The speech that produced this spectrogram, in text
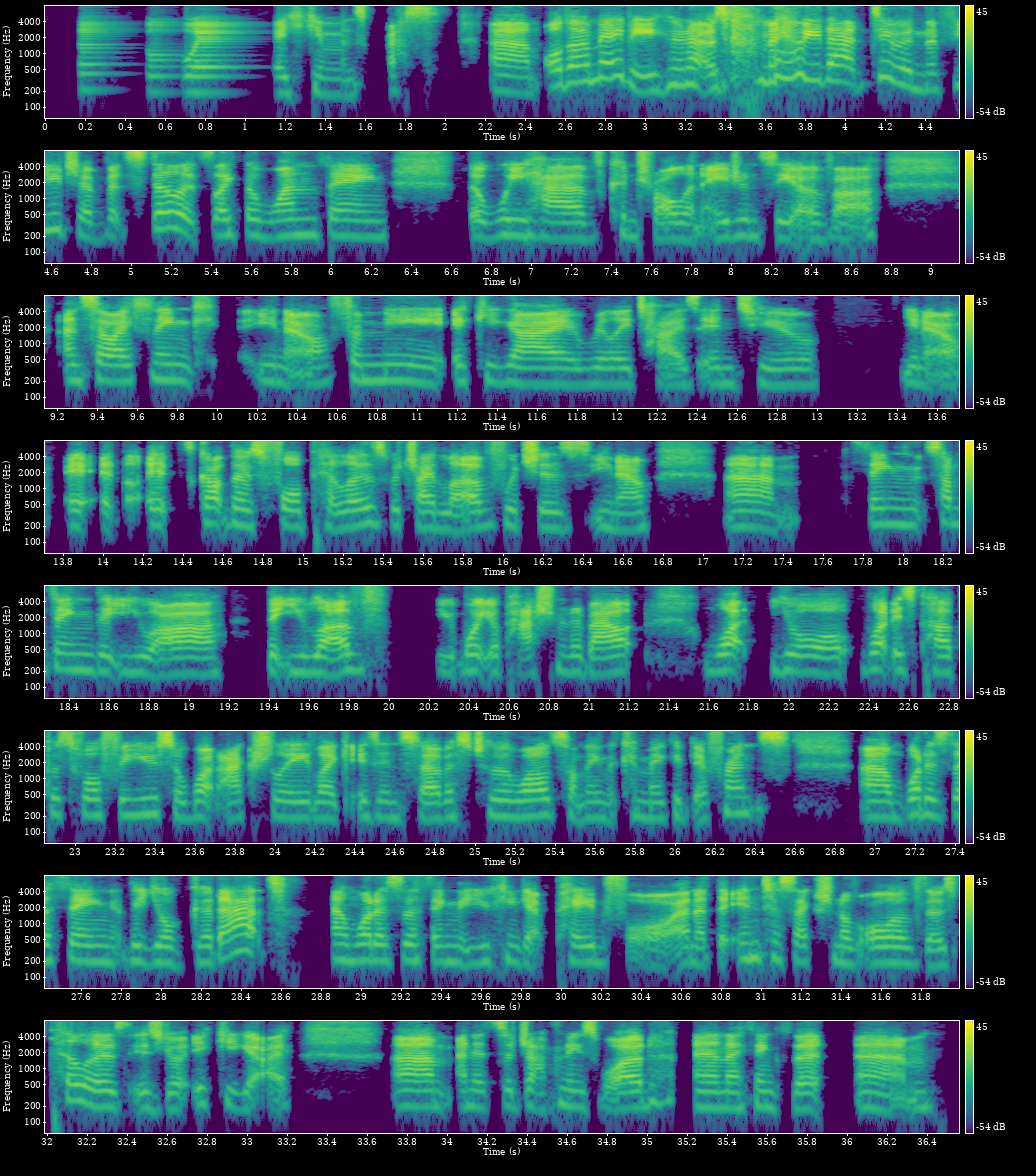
way humans express um, although maybe, who knows, maybe that too in the future, but still it's like the one thing that we have control and agency over. And so I think, you know, for me, Ikigai really ties into, you know, it, has got those four pillars, which I love, which is, you know, um, thing, something that you are, that you love, what you're passionate about what your what is purposeful for you so what actually like is in service to the world something that can make a difference. Um, what is the thing that you're good at and what is the thing that you can get paid for? And at the intersection of all of those pillars is your ikigai. Um, and it's a japanese word and i think that um,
